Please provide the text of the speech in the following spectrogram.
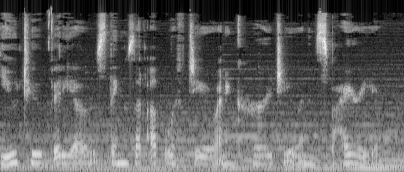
YouTube videos, things that uplift you and encourage you and inspire you.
